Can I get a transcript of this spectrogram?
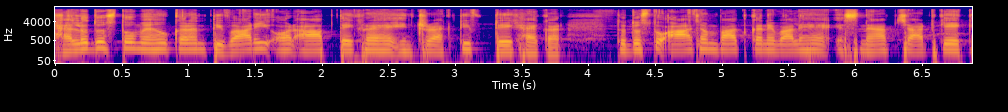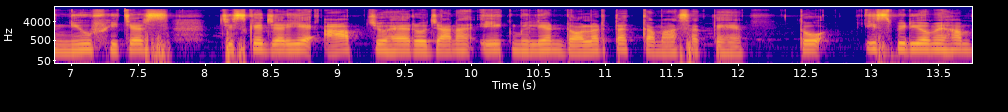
हेलो दोस्तों, मैं हूँ करण तिवारी और आप देख रहे हैं इंटरेक्टिव टेक हैकर तो दोस्तों, आज हम बात करने वाले हैं स्नैपचैट के एक न्यू फीचर्स जिसके ज़रिए आप जो है रोज़ाना एक मिलियन डॉलर तक कमा सकते हैं। तो इस वीडियो में हम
